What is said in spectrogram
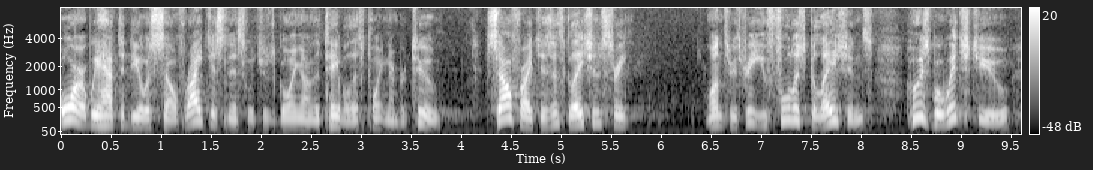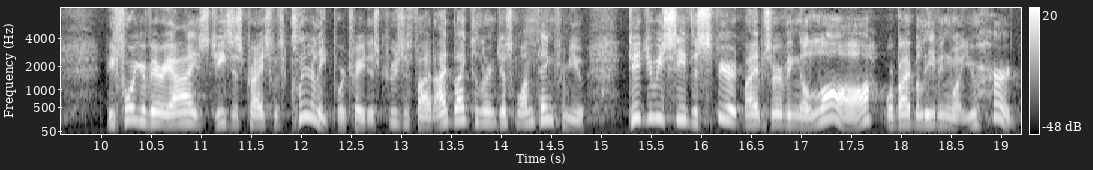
Or we have to deal with self righteousness, which is going on the table. That's point number two. Self righteousness, Galatians 3 1 through 3. You foolish Galatians, who has bewitched you? Before your very eyes, Jesus Christ was clearly portrayed as crucified. I'd like to learn just one thing from you. Did you receive the Spirit by observing the law or by believing what you heard?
